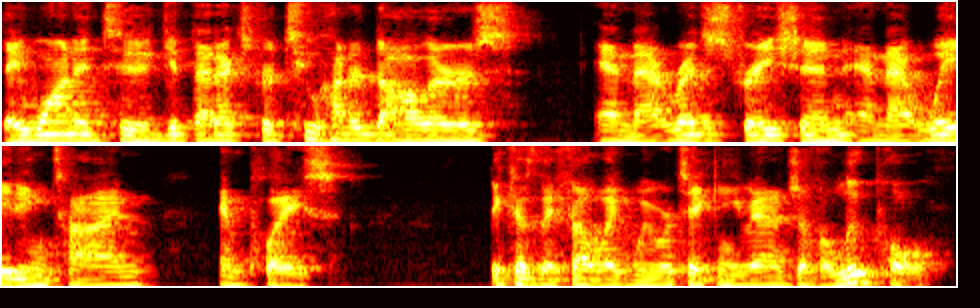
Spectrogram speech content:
They wanted to get that extra $200 and that registration and that waiting time in place because they felt like we were taking advantage of a loophole,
